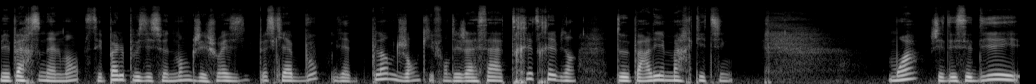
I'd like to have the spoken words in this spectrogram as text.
Mais personnellement, c'est pas le positionnement que j'ai choisi parce qu'il y a beaucoup, il y a plein de gens qui font déjà ça très très bien de parler marketing. Moi, j'ai décidé,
